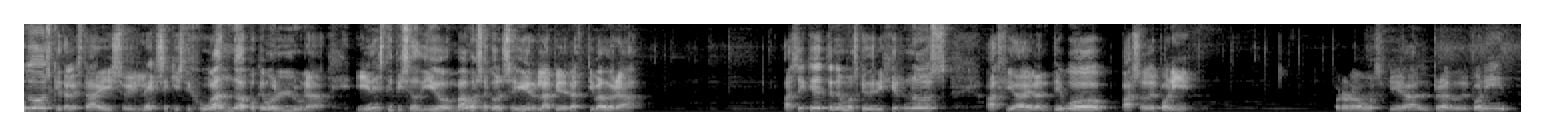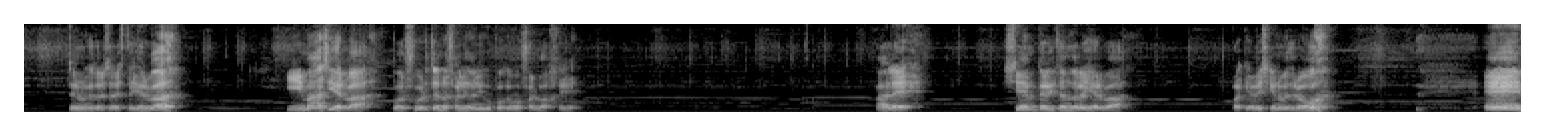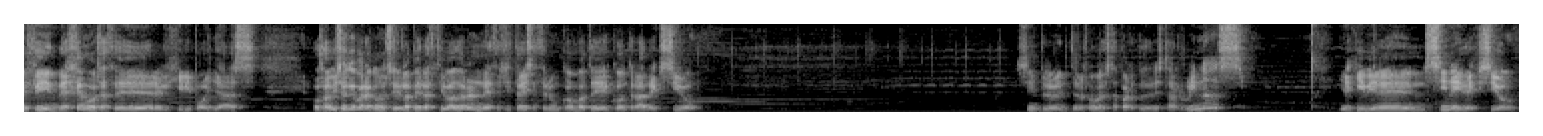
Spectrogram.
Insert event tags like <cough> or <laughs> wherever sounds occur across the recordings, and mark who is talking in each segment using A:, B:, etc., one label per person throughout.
A: todos, ¿qué tal estáis? Soy Lex y estoy jugando a Pokémon Luna. Y en este episodio vamos a conseguir la piedra activadora. Así que tenemos que dirigirnos hacia el antiguo paso de Pony. Por ahora vamos aquí al prado de Pony. Tenemos que atravesar esta hierba. Y más hierba. Por suerte no ha salido ningún Pokémon salvaje. Vale. Siempre evitando la hierba. Para que veáis que no me drogo. En fin, dejemos de hacer el gilipollas. Os aviso que para conseguir la piedra activadora necesitáis hacer un combate contra Dexio. Simplemente nos vamos a esta parte de estas ruinas. Y aquí vienen Sina y Dexio.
